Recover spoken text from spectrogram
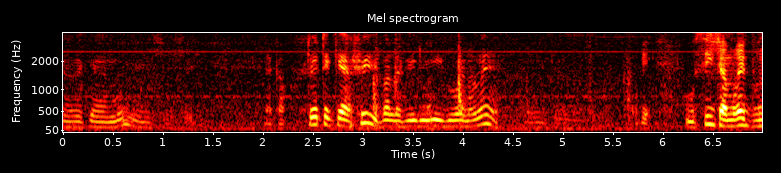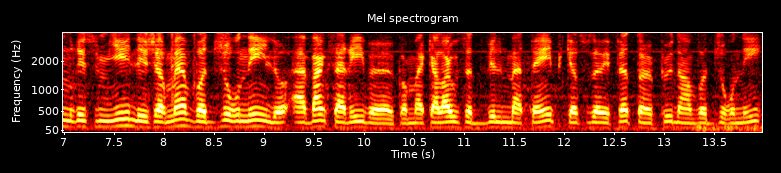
avec euh, moi. D'accord. Tout est caché par le les gouvernements. Aussi, j'aimerais que vous nous résumiez légèrement votre journée là, avant que ça arrive, euh, comme à quelle heure vous êtes levé le matin, puis qu'est-ce que vous avez fait un peu dans votre journée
